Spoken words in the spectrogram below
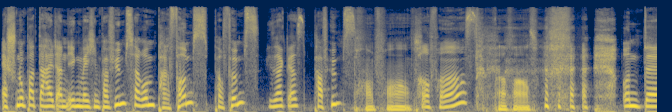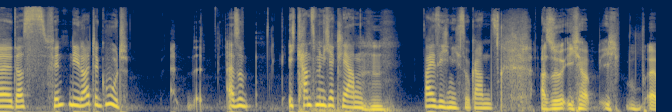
er schnuppert da halt an irgendwelchen Parfüms herum. Parfums, Parfüms, wie sagt er es? Parfüms. Parfums, Parfums. Parfums. Und äh, das finden die Leute gut. Also ich kann es mir nicht erklären. Weiß ich nicht so ganz. Also ich habe, ich äh,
